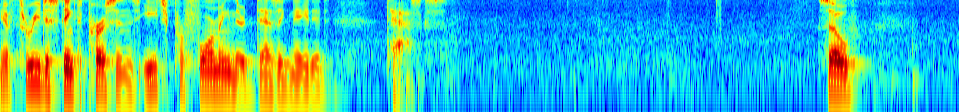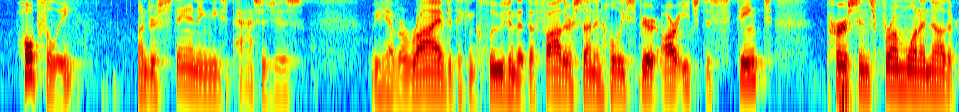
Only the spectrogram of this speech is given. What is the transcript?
You have three distinct persons, each performing their designated tasks. So, hopefully, understanding these passages, we have arrived at the conclusion that the Father, Son, and Holy Spirit are each distinct persons from one another.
